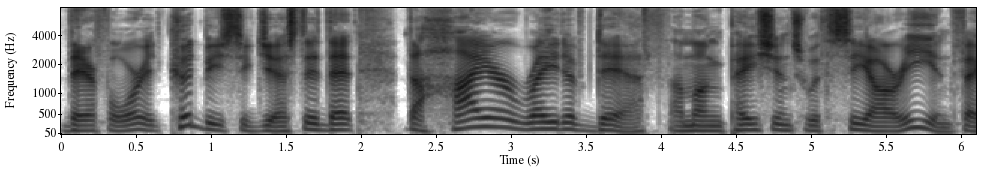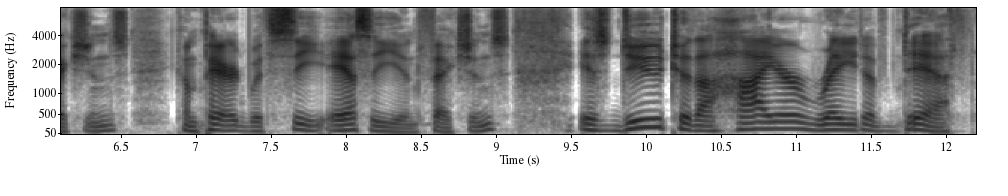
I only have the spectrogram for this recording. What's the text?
Therefore, it could be suggested that the higher rate of death among patients with CRE infections compared with CSE infections is due to the higher rate of death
